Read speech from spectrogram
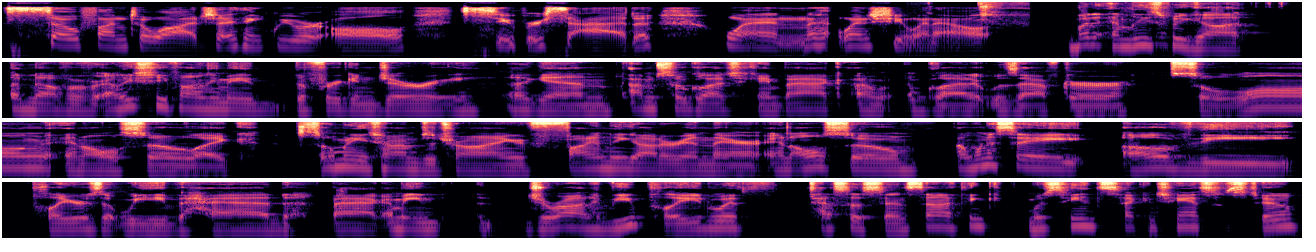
so fun to watch. I think we were all super sad when when she went out. But at least we got enough of her. At least she finally made the friggin' jury again. I'm so glad she came back. I'm, I'm glad it was after so long and also like so many times of trying, finally got her in there. And also, I want to say of the players that we've had back, I mean, Gerard, have you played with Tessa since then? I think was he in second chances too?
